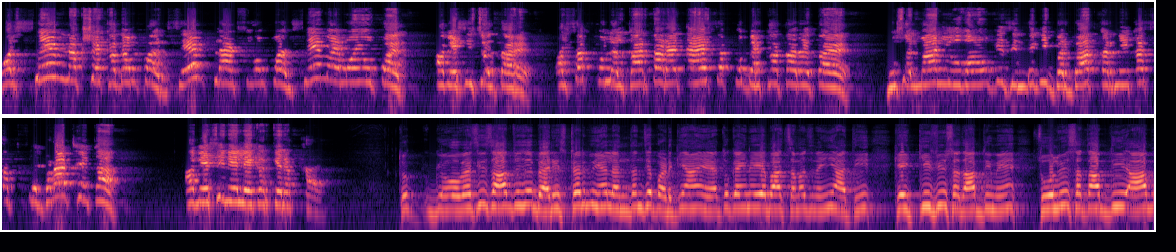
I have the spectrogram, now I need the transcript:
और सेम नक्शे कदम पर, सेम प्लेटफॉर्म पर सेम एमओयू पर अवेसी चलता है। और सबको ललकारता रहता है, सबको बहकाता रहता है। मुसलमान युवाओं की ज़िंदगी बर्बाद करने का सबसे बड़ा ठेका अवेसी ने लेकर के रखा है। तो ओवैसी साहब जैसे बैरिस्टर भी हैं, लंदन से पढ़ के आए हैं तो कहीं ना ये बात समझ नहीं आती कि इक्कीसवीं शताब्दी में सोलहवीं शताब्दी आप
